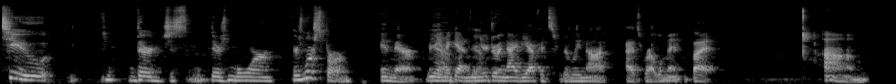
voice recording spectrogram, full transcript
two they're just there's more there's more sperm in there i mean yeah, again when yeah. you're doing ivf it's really not as relevant but Um,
